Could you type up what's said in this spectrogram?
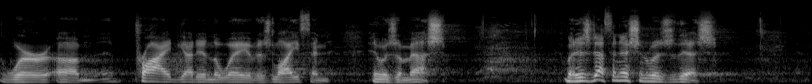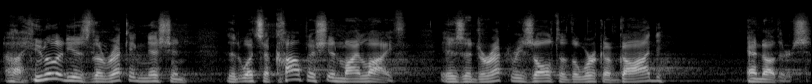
where um, pride got in the way of his life and it was a mess. But his definition was this uh, humility is the recognition that what's accomplished in my life is a direct result of the work of God and others.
